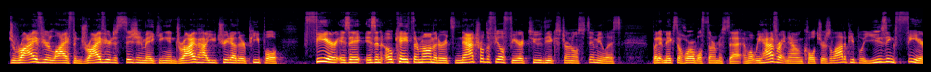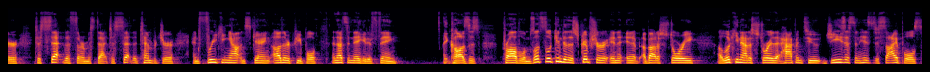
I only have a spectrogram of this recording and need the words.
drive your life and drive your decision making and drive how you treat other people. Fear is, a, is an okay thermometer. It's natural to feel fear to the external stimulus but it makes a horrible thermostat. And what we have right now in culture is a lot of people using fear to set the thermostat, to set the temperature, and freaking out and scaring other people. And that's a negative thing. It causes problems. Let's look into the scripture in, in about a story, uh, looking at a story that happened to Jesus and his disciples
